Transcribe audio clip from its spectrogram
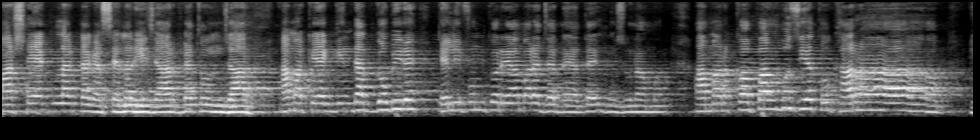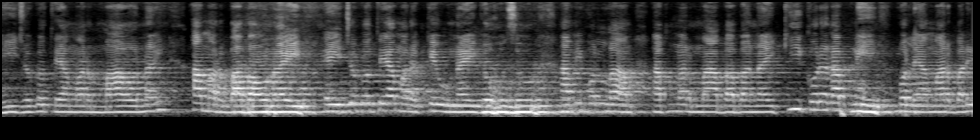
মাসে এক লাখ টাকা স্যালারি যার, বেতন যার। আমাকে একদিন রাত গভীরে টেলিফোন করে, আমার জানা দেয় হুজুন আমার আমার কপাল বুঝিয়ে তো খারাপ। এই জগতে আমার মাও নাই, আমার বাবাও নাই, এই জগতে আমার কেউ নাই গো হুজুর। আমি বললাম, আপনার মা বাবা নাই, কি করেন আপনি? বলে, আমার বাড়ি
